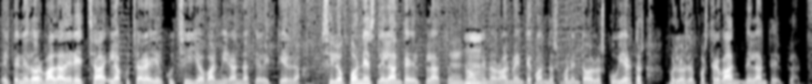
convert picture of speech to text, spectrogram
el tenedor va a la derecha y la cuchara y el cuchillo van mirando hacia la izquierda. Si lo pones delante del plato, ¿no? Que normalmente cuando se ponen todos los cubiertos, pues los de postre van delante del plato.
